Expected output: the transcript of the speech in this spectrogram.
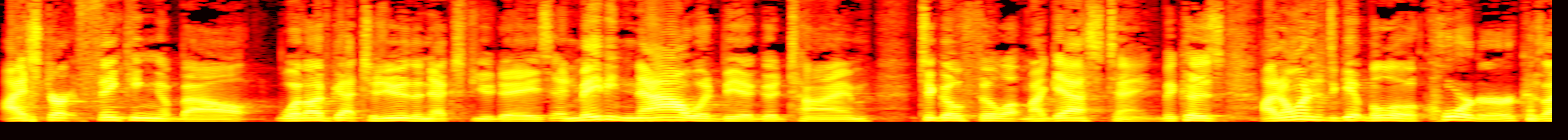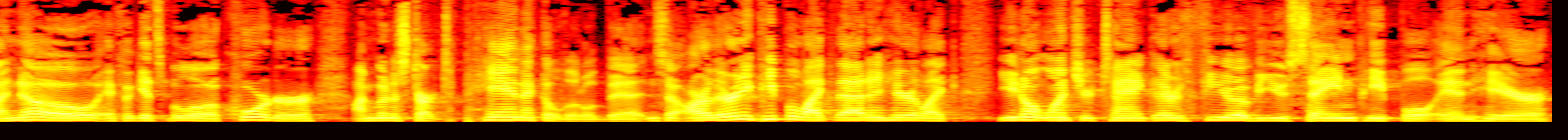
I start thinking about what I've got to do the next few days, and maybe now would be a good time to go fill up my gas tank because I don't want it to get below a quarter because I know if it gets below a quarter, I'm going to start to panic a little bit. And so, are there any people like that in here? Like, you don't want your tank? There's a few of you sane people in here.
